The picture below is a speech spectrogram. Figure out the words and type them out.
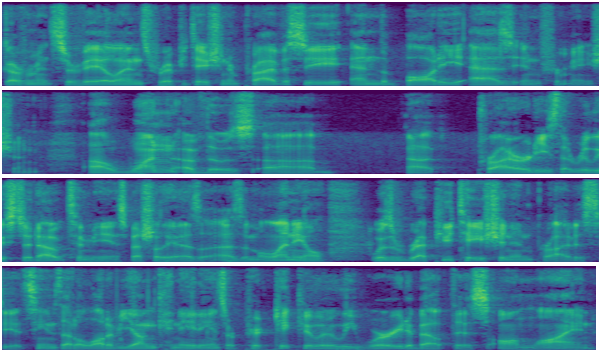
government surveillance, reputation and privacy, and the body as information. Uh, one of those uh, uh priorities that really stood out to me, especially as a, as a millennial, was reputation and privacy. It seems that a lot of young Canadians are particularly worried about this online,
